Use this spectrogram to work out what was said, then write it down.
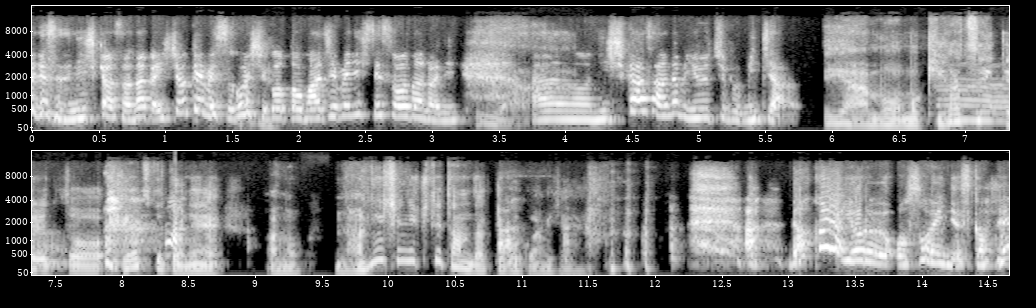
目ですね、西川さん。なんか一生懸命すごい仕事を真面目にしてそうなのに、あの、西川さんでも YouTube 見ちゃう。いや、もう、もう気がついてると、気がつくとね、あの、何しに来てたんだって僕はみたいな。あ、だから夜遅いんですかね、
